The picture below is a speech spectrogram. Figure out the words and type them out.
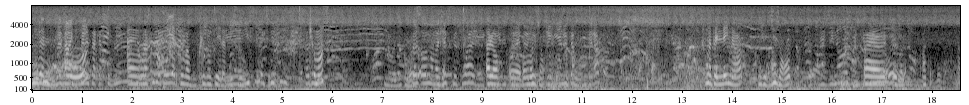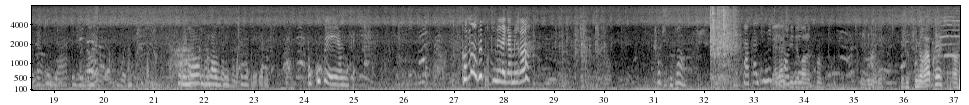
nouvelle vidéo. Euh, on va se présenter et après on va vous présenter la maison. Ici, il y a que des filles. Tu commences Le seul homme, on va dire que c'est toi. Et Alors, de- bon, moi, je quoi. Je m'appelle Leina, j'ai 10 ans. Non, Euh, et voilà. Attends. M'appelle Kélia et j'ai 10 ans. Voilà. Maintenant, on va vous présenter la maison. On coupe et on fait. Comment on fait pour tourner la caméra? Je crois que je peux pas. T'es en train de filmer, tu Là, là, je vais devoir le prendre. Parce que je vais y aller. Et je vous filmerai après. Ah.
